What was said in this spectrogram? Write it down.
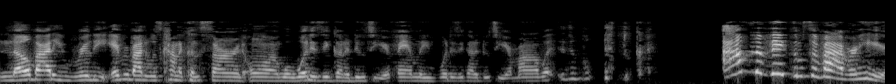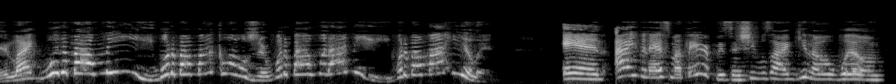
nobody really everybody was kind of concerned on well what is it going to do to your family? What is it going to do to your mom? What, i'm the victim survivor here. Like what about me? What about my closure? What about what i need? What about my healing? And i even asked my therapist and she was like you know well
